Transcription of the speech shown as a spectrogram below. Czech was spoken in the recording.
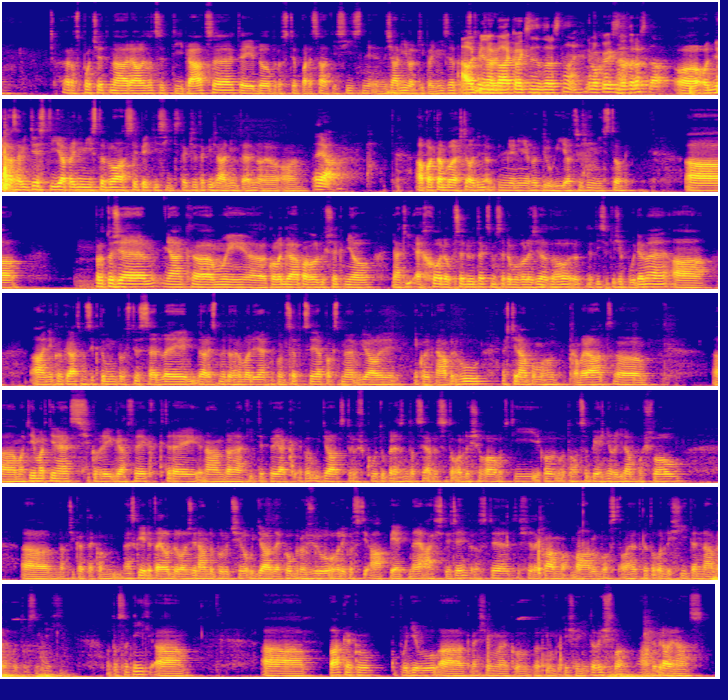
rozpočet na realizaci té práce, který byl prostě 50 tisíc, žádný velký peníze. A Prostě odměna to je- byla, kolik si za to dostane? Nebo kolik si za to dostal? Odměna za vítězství a první místo bylo asi 5000, takže taky žádný terno, jo. A, Jo. a pak tam bylo ještě odměněný jako druhý a třetí místo. A, protože nějak eh, můj eh, kolega Pavel Dušek měl nějaký echo dopředu, tak jsme se domluvili, že do toho do té soutěže půjdeme a, a několikrát jsme si k tomu prostě sedli, dali jsme dohromady nějakou koncepci a pak jsme udělali několik návrhů. Ještě nám pomohl kamarád eh, Uh, Matěj Martinec, šikovný grafik, který nám dal nějaký tipy, jak jako udělat trošku tu prezentaci, aby se to odlišovalo od, tý, jako od toho, co běžně lidi tam pošlou. Uh, například jako hezký detail bylo, že nám doporučil udělat jako brožuru o velikosti A5, ne A4, prostě, což je taková ma- malá blbost, ale hnedka to odliší ten návrh od ostatních. Od ostatních a, a pak jako ku podivu a k našemu jako velkému potěšení to vyšlo a vybrali nás.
